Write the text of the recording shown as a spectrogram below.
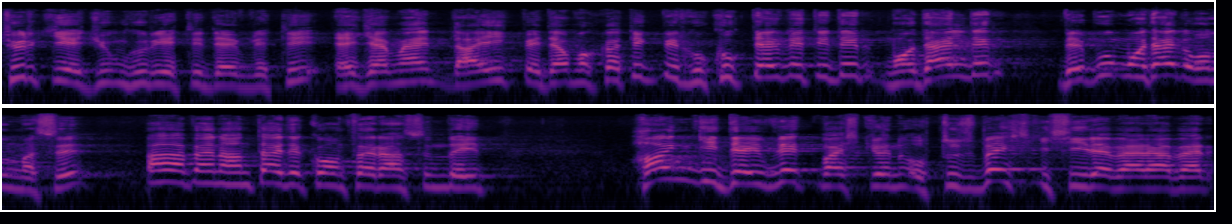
Türkiye Cumhuriyeti Devleti egemen, layık ve demokratik bir hukuk devletidir, modeldir ve bu model olması, aa ben Antalya konferansındayım. Hangi devlet başkanı 35 kişiyle beraber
